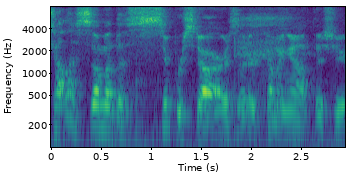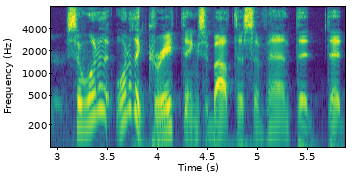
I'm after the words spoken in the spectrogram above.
tell us some of the superstars that are coming out this year. So one of the, one of the great things about this event that that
